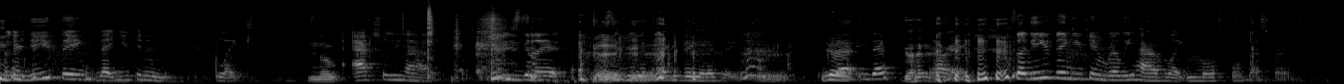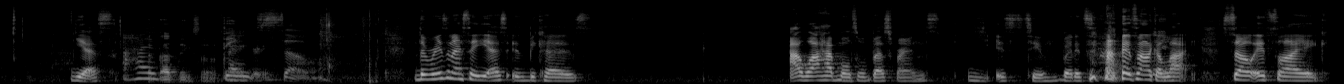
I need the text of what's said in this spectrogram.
Okay, do you think that you can, like, Nope. actually have? He's gonna disagree with everything that I say. No. Is Go that, you there? Go ahead. All right. so, do you think you can really have like multiple best friends? Yes. I I think so. think agree. so. The reason I say yes is because I well I have multiple best friends. Y- It's two, but it's not, it's not like a lot. So it's like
